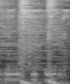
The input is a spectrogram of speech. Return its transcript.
આવા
